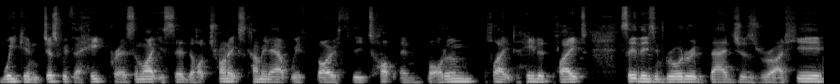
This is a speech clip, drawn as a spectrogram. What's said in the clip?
We can just with a heat press, and like you said, the Hotronix coming out with both the top and bottom plate, heated plate. See these embroidered badges right here.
